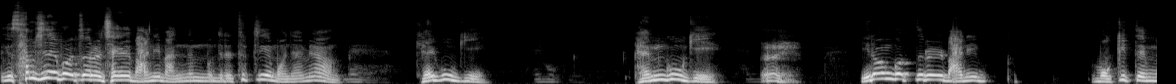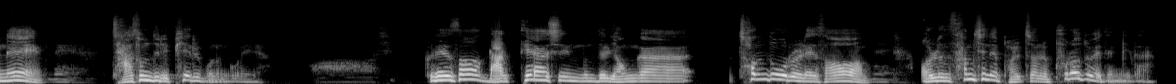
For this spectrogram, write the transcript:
삼신의 벌전을 제일 많이 맞는 분들의 특징이 뭐냐면 네. 개고기, 개고기. 뱀고기 뱀- 이런 것들을 많이 먹기 때문에 네. 자손들이 피해를 보는 거예요. 그래서 낙태하신 분들 영가 천도를 해서 네. 얼른 삼신의 벌전을 풀어줘야 됩니다.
